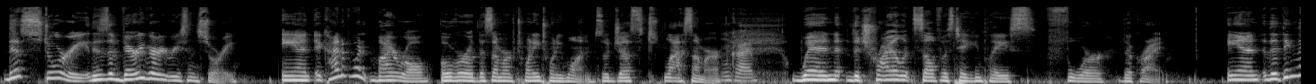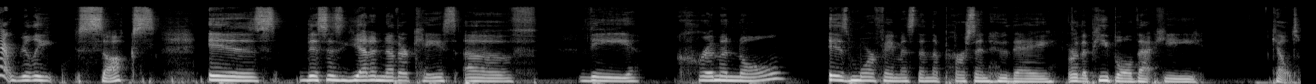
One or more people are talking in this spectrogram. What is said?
this story, this is a very, very recent story. And it kind of went viral over the summer of 2021. So just last summer. Okay. when the trial itself was taking place for the crime. And the thing that really sucks is this is yet another case of the criminal is more famous than the person who they or the people that he killed.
